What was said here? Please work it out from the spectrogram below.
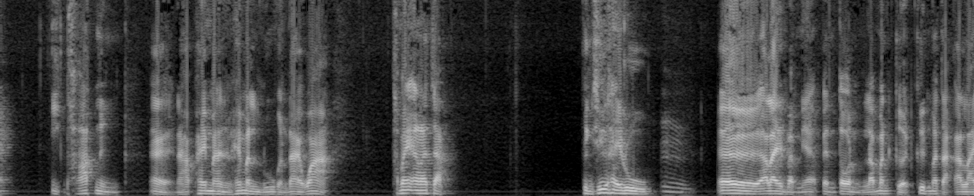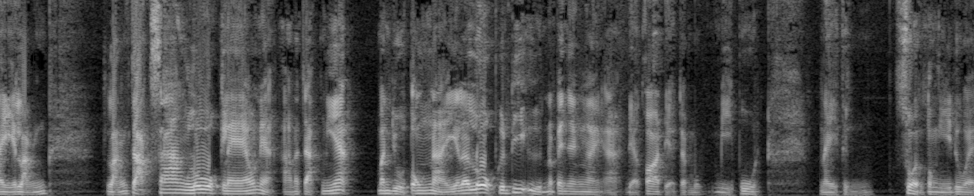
ก อีก part หนึ่งเออนะครับ ให้มันให้มันรู้กันได้ว่าทำไมอาณาจักร ถึงชื่อ Hyrule อืมเออ อะไรแบบเนี้ยเป็นต้นแล้วมันเกิดขึ้นมาจากอะไรหลัง หลังจากสร้างโลกแล้วเนี่ย อาณาจักรเนี้ยมันอยู่ตรงไหนแล้วโลกพื้นที่อื่นมันเป็นยังไง อะเดี๋ยวก็เดี๋ยวจะมีพูดในถึงส่วนตรงนี้ด้วย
